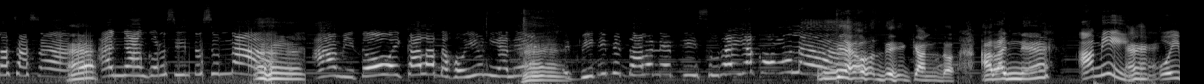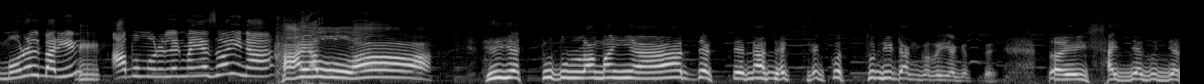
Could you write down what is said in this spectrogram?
ইয়াল্লা চাচা হ্যাঁ? আঙ্গর চিন্তা শুন না। আমি তো ওই কালাদা হই ইউনিয়নে হ্যাঁ। বিডিপি দলনেত্রী সুরাইয়া কমলা দেহ দেহি কাণ্ড আর আন্নে আমি হ্যাঁ। ওই মোরল বাড়ির। আবু মোরলের মাইয়া জরি না হায় আল্লাহ এই একটু দুল্লা মাইয়া দেখতে না দেখতে কত্তুনি ডাঙ্গর হইয়া গেছে তো এই সাইজা গুজিয়া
